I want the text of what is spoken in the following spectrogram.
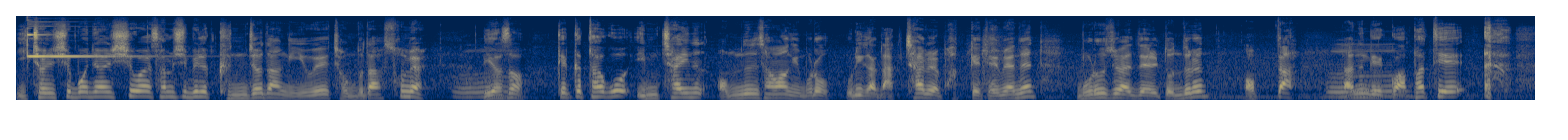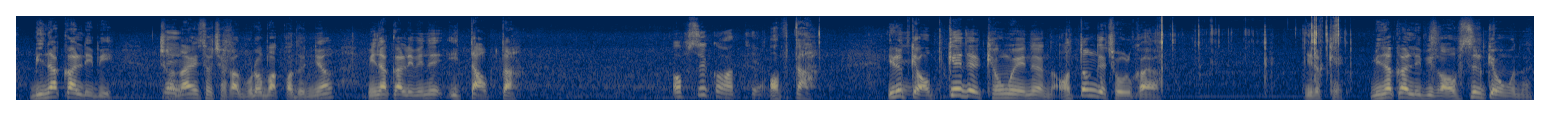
2015년 10월 30일 근저당 이후에 전부 다 소멸 음. 이어서 깨끗하고 임차인은 없는 상황이므로 우리가 낙찰을 받게 되면은 물어줘야 될 돈들은 없다라는 게 있고 음. 아파트의 미납관리비 전화해서 제가 물어봤거든요. 미납관리비는 있다 없다 없을 것 같아요. 없다 이렇게 네. 없게 될 경우에는 어떤 게 좋을까요? 이렇게 미납관리비가 없을 경우는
